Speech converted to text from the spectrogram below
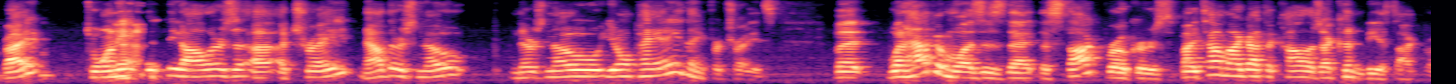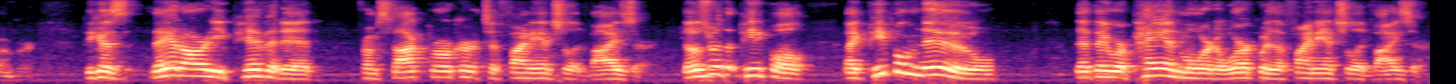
right? 20 50 dollars a, a trade. Now there's no there's no you don't pay anything for trades. But what happened was is that the stockbrokers by the time I got to college I couldn't be a stockbroker because they had already pivoted from stockbroker to financial advisor. Those were the people like people knew that they were paying more to work with a financial advisor.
